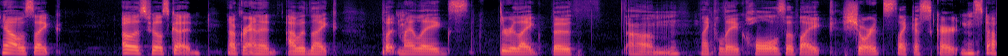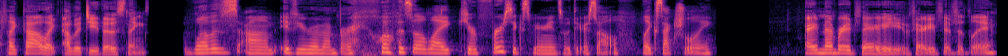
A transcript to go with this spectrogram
you know, I was like, oh, this feels good. Now, granted, I would like put my legs through like both um like leg holes of like shorts, like a skirt and stuff like that. Like I would do those things. What was um if you remember, what was like your first experience with yourself, like sexually? I remember it very, very vividly.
